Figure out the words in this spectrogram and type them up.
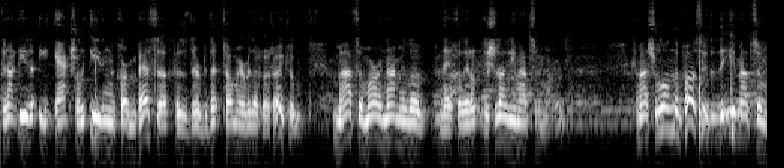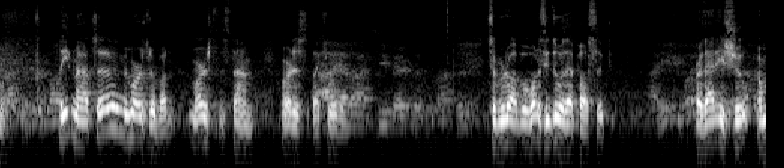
they're not eat, actually eating a Korban Pesach because they're Tomei or B'dech Rechaika. Matzah Mor Nami Lo Nechel, they should not eat Matzah Mor. Kamash Shalom, the Pesach, that they eat Matzah Mor. They eat Matzah, and Mor is Rabban. Mor is the Stam. Mor is like Reuben. So, Rav, but what does he do with that pasuk? Or that issue? Um,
